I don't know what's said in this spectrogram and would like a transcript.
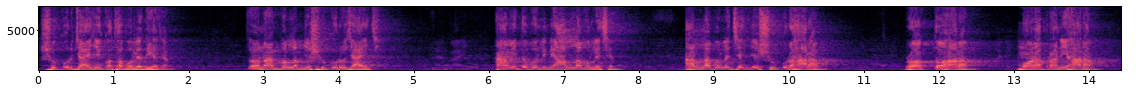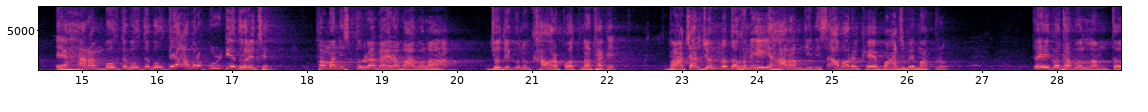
শুকুর যায় যে কথা বলে দিয়ে যান। তো আমি বললাম যে শুকুরও জায়জ। আমি তো বলিনি, আল্লাহ বলেছেন। আল্লাহ বলেছেন যে শুকুর হারাম, রক্ত হারাম, মরা প্রাণী হারাম। এ হারাম বলতে বলতে বলতে আবার উল্টিয়ে ধরেছেন। ফমানিস্তুররা গায়রা বাগলাদ। যদি কোনো খাওয়ার পথ না থাকে বাঁচার জন্য তখন এই হারাম জিনিস আবারও খেয়ে বাঁচবে মাত্র। তো এই কথা বললাম তো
